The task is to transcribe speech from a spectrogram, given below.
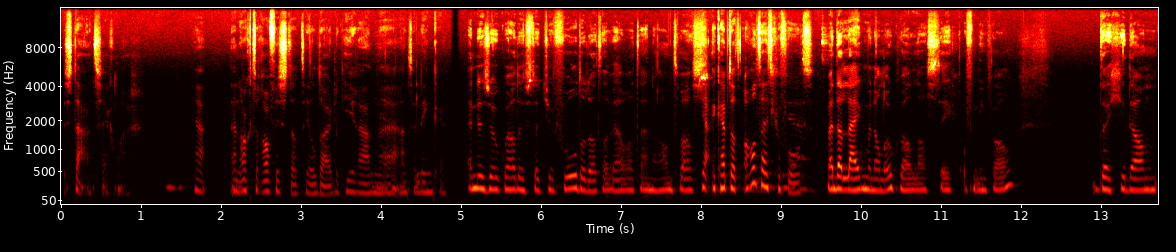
staat, zeg maar. Ja. ja. En achteraf is dat heel duidelijk hieraan ja. uh, aan te linken. En dus ook wel dus dat je voelde dat er wel wat aan de hand was. Ja, ik heb dat altijd gevoeld. Ja. Maar dat lijkt me dan ook wel lastig, of in ieder geval dat je dan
